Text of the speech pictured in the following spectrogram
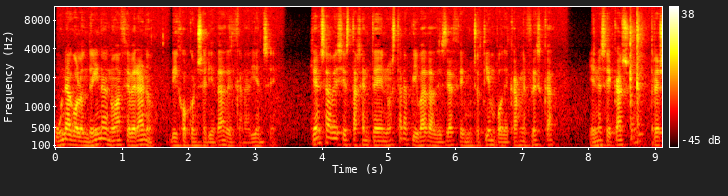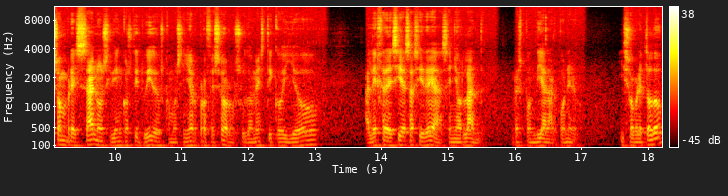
Una golondrina no hace verano, dijo con seriedad el canadiense. ¿Quién sabe si esta gente no estará privada desde hace mucho tiempo de carne fresca? Y en ese caso, tres hombres sanos y bien constituidos como el señor profesor, su doméstico y yo... Aleje de sí esas ideas, señor Land, respondía el arponero. Y sobre todo,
